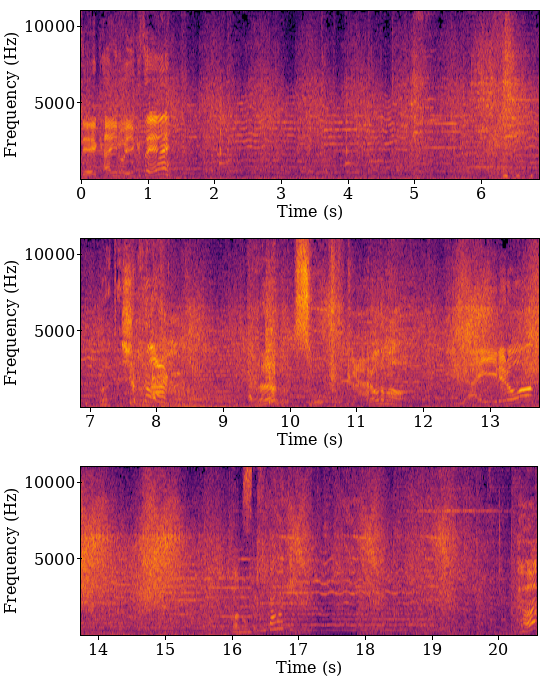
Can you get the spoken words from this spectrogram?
でかいの行くぜ私はそう。か野郎ども気合い入れろ頼んだ。火だ。らけはっ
